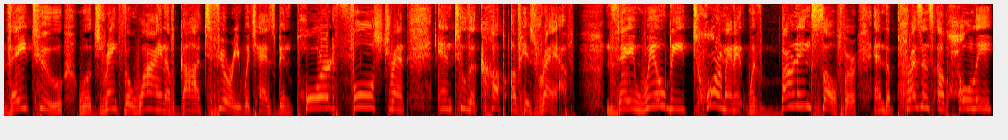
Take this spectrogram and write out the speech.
they too will drink the wine of God's fury which has been poured full strength into the cup of his wrath they will be tormented with burning sulfur and the presence of holy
